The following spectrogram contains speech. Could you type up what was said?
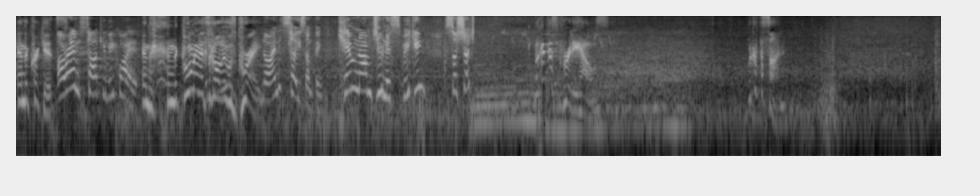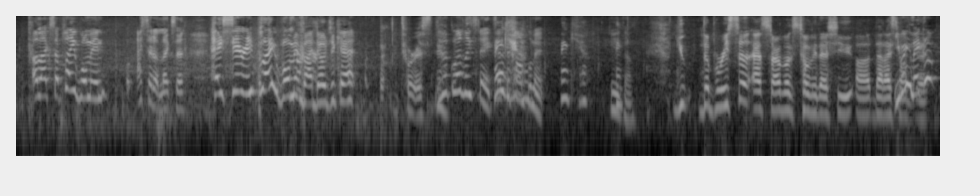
And the crickets. RM's talking. Be quiet. And, and the two minutes ago it was great. No, I need to tell you something. Kim Namjoon is speaking, so shut. Look at this pretty house. Look at the sun. Alexa, play "Woman." I said Alexa. Hey Siri, play "Woman" by Doja Cat. Tourist. You look lovely today. Accept the compliment. Thank you. Here you go. You, the barista at Starbucks told me that she, uh, that I You smell wearing good. makeup?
